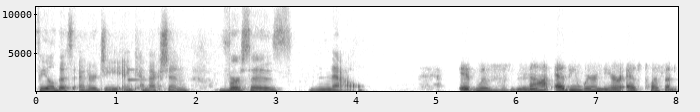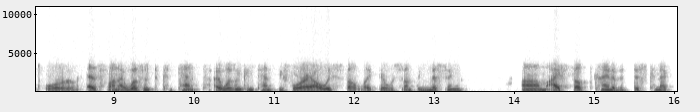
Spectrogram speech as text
feel this energy and connection versus now? It was not anywhere near as pleasant or as fun. I wasn't content. I wasn't content before. I always felt like there was something missing um, i felt kind of a disconnect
